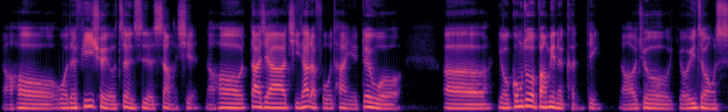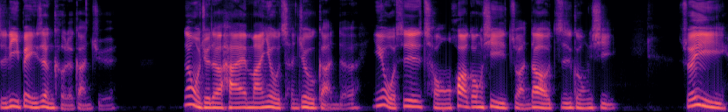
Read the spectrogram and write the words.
然后我的 feature 有正式的上线，然后大家其他的 full time 也对我呃有工作方面的肯定，然后就有一种实力被认可的感觉，让我觉得还蛮有成就感的。因为我是从化工系转到资工系，所以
